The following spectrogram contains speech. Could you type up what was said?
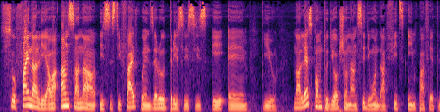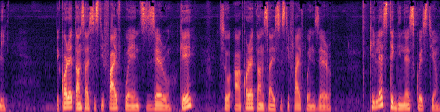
So finally, our answer now is 65.0366 AMU. Now let's come to the option and see the one that fits in perfectly. The correct answer is 65.0. Okay, so our correct answer is 65.0. Okay, let's take the next question.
